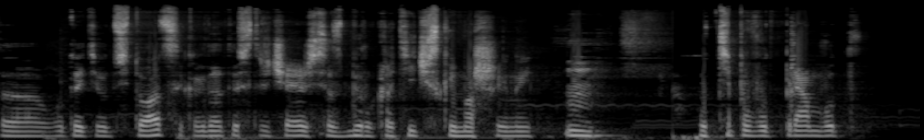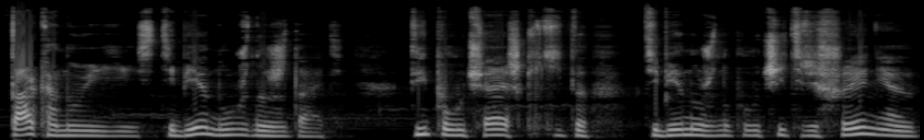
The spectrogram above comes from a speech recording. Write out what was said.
э, вот эти вот ситуации, когда ты встречаешься с бюрократической машиной. Mm. Вот типа вот прям вот так оно и есть. Тебе нужно ждать. Ты получаешь какие-то... Тебе нужно получить решение.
